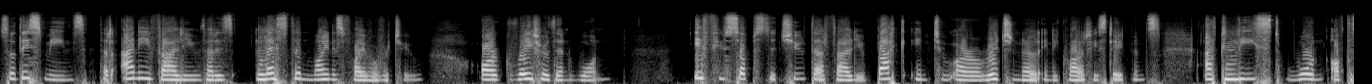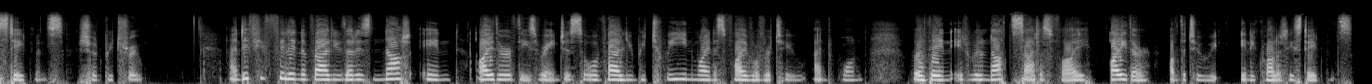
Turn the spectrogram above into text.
So this means that any value that is less than minus 5 over 2 or greater than 1 if you substitute that value back into our original inequality statements, at least one of the statements should be true. And if you fill in a value that is not in either of these ranges, so a value between minus 5 over 2 and 1, well then it will not satisfy either of the two inequality statements.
